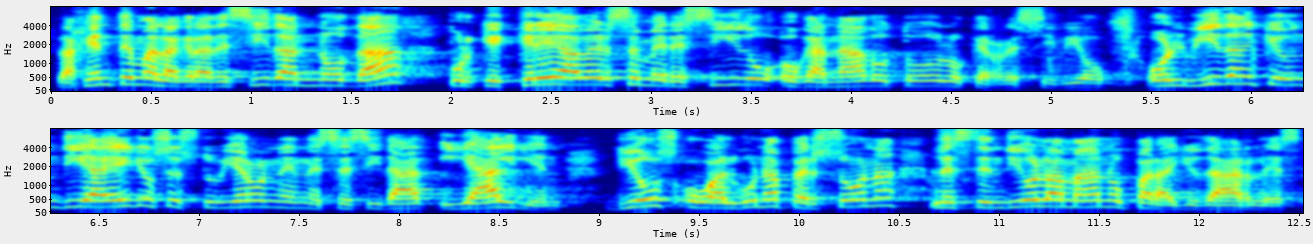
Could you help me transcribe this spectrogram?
La gente malagradecida no da porque cree haberse merecido o ganado todo lo que recibió. Olvidan que un día ellos estuvieron en necesidad y alguien, Dios o alguna persona, les tendió la mano para ayudarles.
